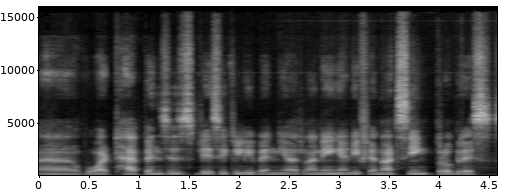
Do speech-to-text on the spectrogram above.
Uh, what happens is basically when you're running and if you're not seeing progress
